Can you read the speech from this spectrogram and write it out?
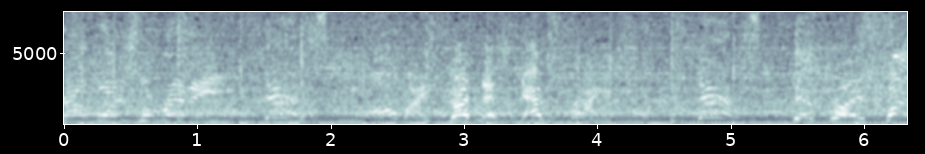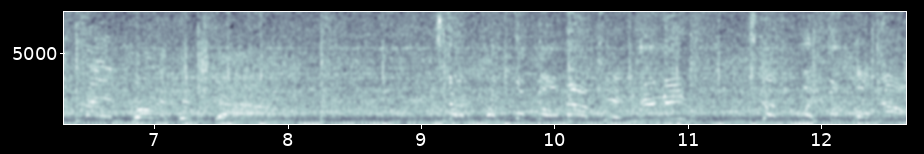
Cowboys were ready. Yes! Oh my goodness, Des Bryant! Yes! Des Bryant, the end zone, a touchdown! Starting to play football now, kid. You hear me? Starting to play football now.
